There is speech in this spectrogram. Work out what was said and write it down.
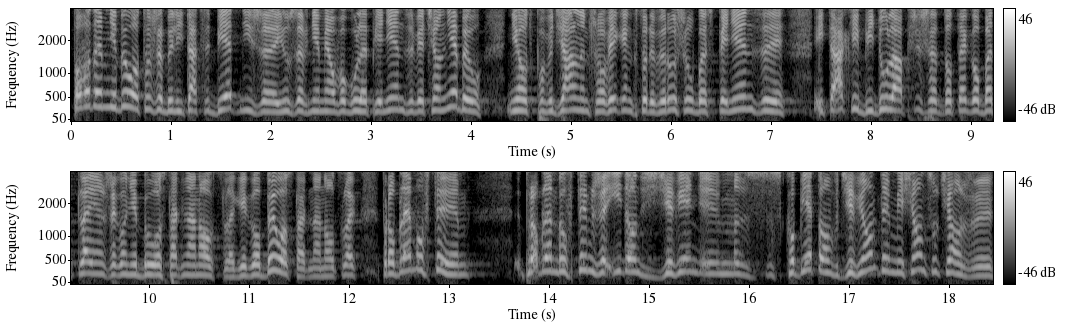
Powodem nie było to, że byli tacy biedni, że Józef nie miał w ogóle pieniędzy. Wiecie, on nie był nieodpowiedzialnym człowiekiem, który wyruszył bez pieniędzy i taki bidula przyszedł do tego Betlejem, że go nie było stać na nocleg. Jego było stać na nocleg. Problemu w tym, Problem był w tym, że idąc z, z, kobietą w dziewiątym miesiącu ciąży,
